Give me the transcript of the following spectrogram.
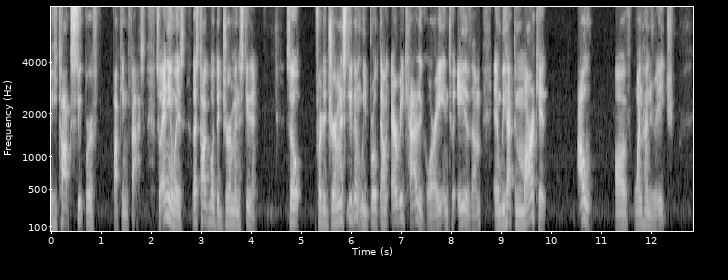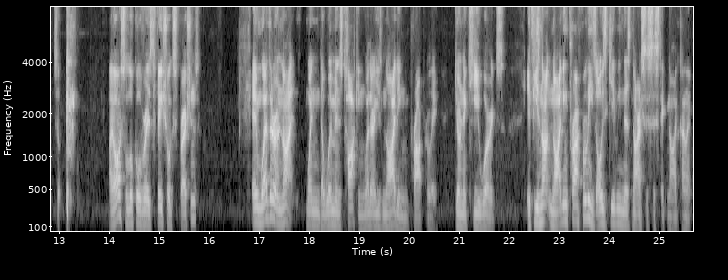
He talks super fucking fast. So, anyways, let's talk about the German student. So, for the German student, we broke down every category into eight of them, and we have to mark it out of 100 each. So, I also look over his facial expressions and whether or not, when the woman's talking, whether he's nodding properly during the key words. If he's not nodding properly, he's always giving this narcissistic nod, kind of like,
